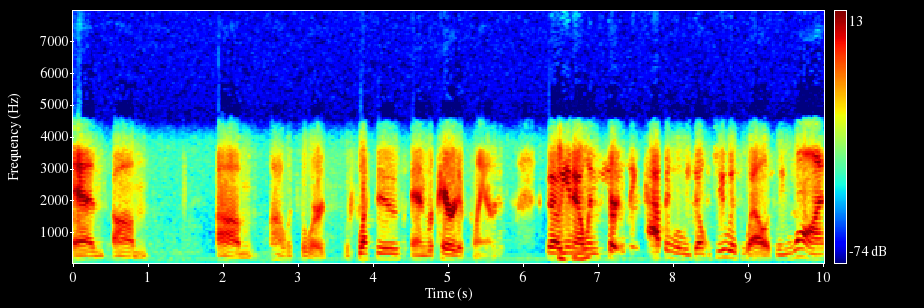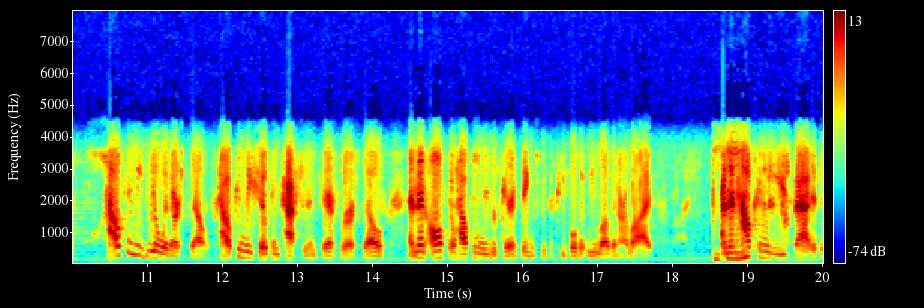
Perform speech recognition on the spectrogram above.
and um, um, oh, what's the word? Reflective and reparative plans. So you know Mhm. when certain things happen when we don't do as well as we want, how can we deal with ourselves? How can we show compassion and care for ourselves? And then also how can we repair things with the people that we love in our lives? And then Mhm. how can we use that as a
